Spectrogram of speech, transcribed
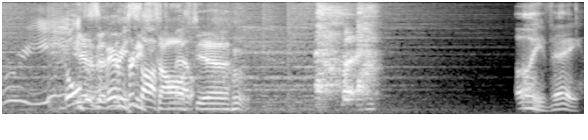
Gold yeah, is a they're very pretty soft, soft. metal. Yeah. Oy vey.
